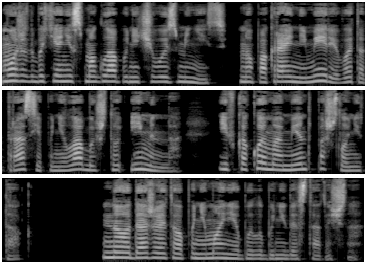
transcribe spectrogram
Может быть, я не смогла бы ничего изменить, но, по крайней мере, в этот раз я поняла бы, что именно и в какой момент пошло не так. Но даже этого понимания было бы недостаточно.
